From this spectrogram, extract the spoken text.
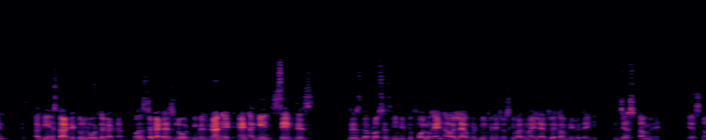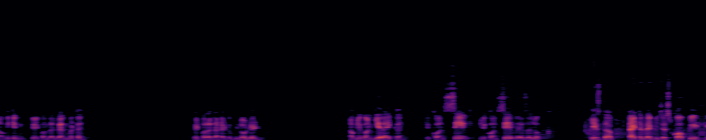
and again started to load the data once the data is loaded we will run it and again save this this is the process we need to follow and our lab will be finished uske baad हमारी lab जो है complete हो जाएगी just a minute yes now we can click on the run button wait for the data to be loaded now click on gear icon click on save click on save as a look is the title that we just copied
